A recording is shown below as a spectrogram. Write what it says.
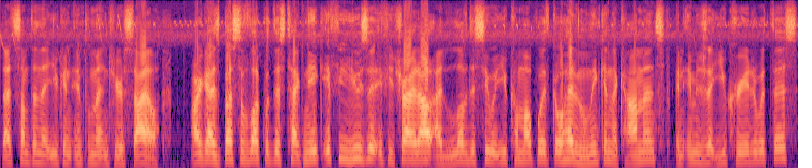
that's something that you can implement into your style. All right guys, best of luck with this technique. If you use it, if you try it out, I'd love to see what you come up with. Go ahead and link in the comments an image that you created with this.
